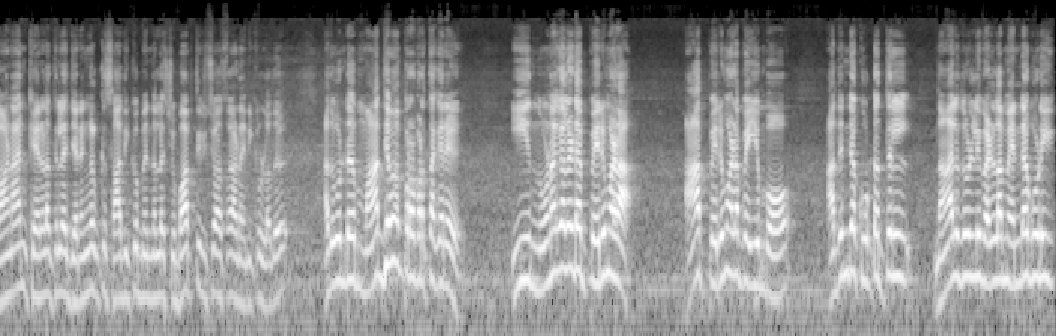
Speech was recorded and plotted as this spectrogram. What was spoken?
കാണാൻ കേരളത്തിലെ ജനങ്ങൾക്ക് സാധിക്കുമെന്നുള്ള ശുഭാപ്തി വിശ്വാസമാണ് എനിക്കുള്ളത്. അതുകൊണ്ട് മാധ്യമപ്രവർത്തകർ ഈ നുണകളുടെ പെരുമഴ ആ പെരുമഴ പെയ്യുമ്പോൾ അതിന്റെ കൂട്ടത്തിൽ നാല് തുള്ളി വെള്ളം എന്റെ കൂടി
